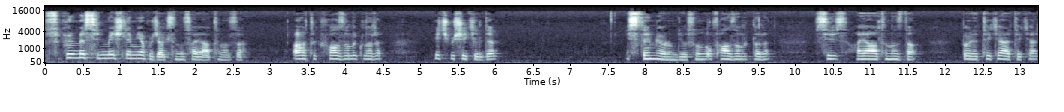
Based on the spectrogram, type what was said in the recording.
Süpürme silme işlemi yapacaksınız hayatınızda. Artık fazlalıkları hiçbir şekilde istemiyorum diyorsunuz. O fazlalıkları siz hayatınızdan böyle teker teker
